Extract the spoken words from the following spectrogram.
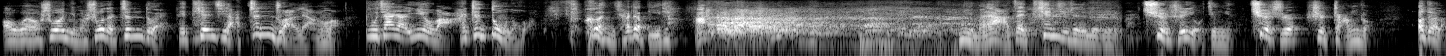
哦，我要说你们说的真对，这天气啊真转凉了，不加件衣服吧还真冻得慌。呵，你瞧这鼻涕啊！你们呀、在天气这个领域里边确实有经验，确实是长者。哦，对了，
